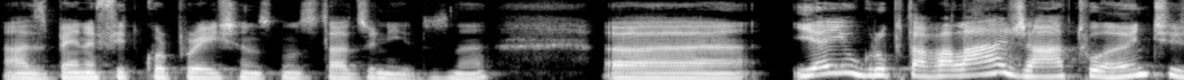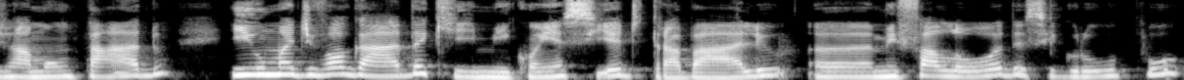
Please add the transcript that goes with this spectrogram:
as benefit corporations nos Estados Unidos, né? Uh, e aí o grupo estava lá, já atuante, já montado, e uma advogada que me conhecia de trabalho uh, me falou desse grupo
